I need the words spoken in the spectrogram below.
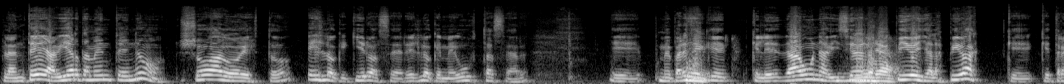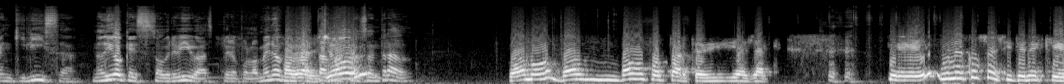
plantee abiertamente, no, yo hago esto, es lo que quiero hacer, es lo que me gusta hacer. Eh, me parece que, que, le da una visión a los pibes y a las pibas que, que, tranquiliza. No digo que sobrevivas, pero por lo menos que a estar más concentrado. Vamos, vamos, vamos por parte, diría Jack. Eh, una cosa es si tenés que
